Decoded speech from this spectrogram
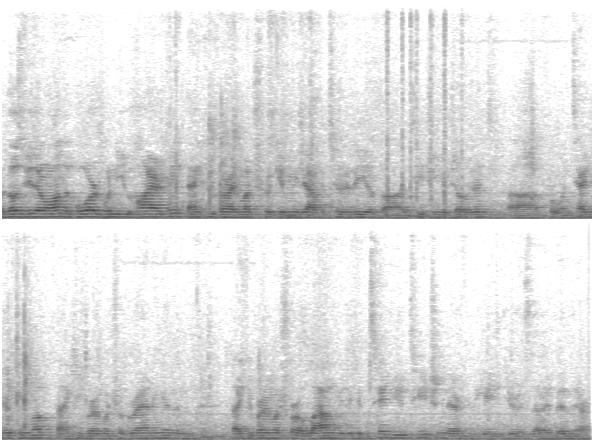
for those of you that were on the board when you hired me, thank you very much for giving me the opportunity of uh, teaching your children. Uh, For when tenure came up, thank you very much for granting it, and thank you very much for allowing me to continue teaching there for the eight years that I've been there.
